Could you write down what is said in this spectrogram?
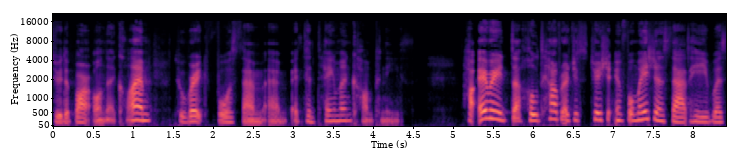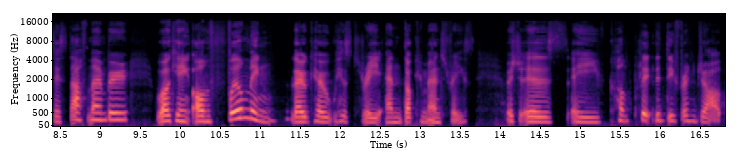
to the bar owner claimed to work for some um, entertainment companies. However, the hotel registration information said he was a staff member working on filming local history and documentaries, which is a completely different job.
